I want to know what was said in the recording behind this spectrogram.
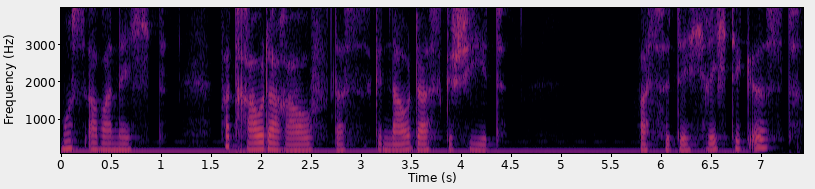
Muss aber nicht. Vertrau darauf, dass genau das geschieht, was für dich richtig ist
